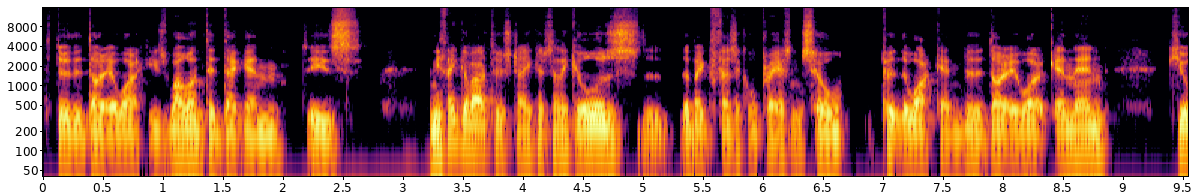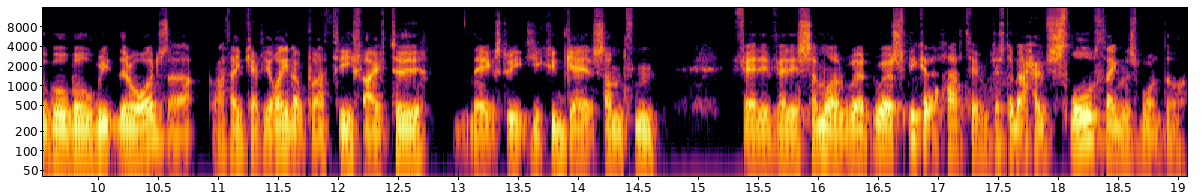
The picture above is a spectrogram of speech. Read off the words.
to do the dirty work. He's willing to dig in. He's when you think of our two strikers, I think it was the, the big physical presence. who'll put the work in, do the dirty work, and then Kyogo will reap the rewards of that. I think if you line up with a three-five-two next week, you could get something very, very similar. We're, we're speaking at halftime just about how slow things were, though.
